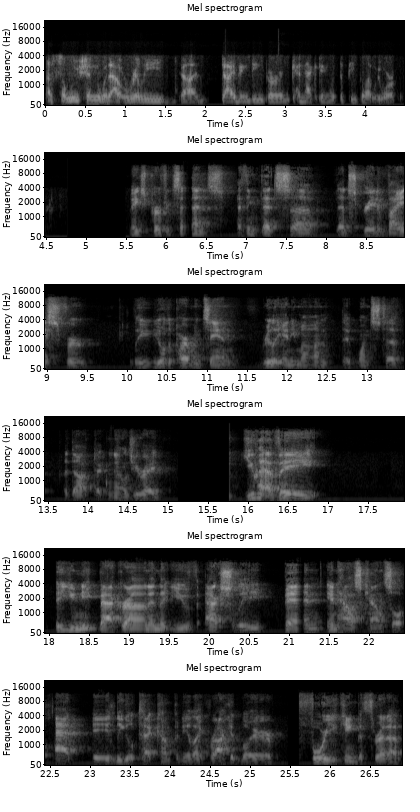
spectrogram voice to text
a solution without really uh, diving deeper and connecting with the people that we work with. Makes perfect sense. I think that's uh, that's great advice for legal departments and really anyone that wants to adopt technology. Right? You have a a unique background in that you've actually been in-house counsel at a legal tech company like Rocket Lawyer before you came to ThredUp.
